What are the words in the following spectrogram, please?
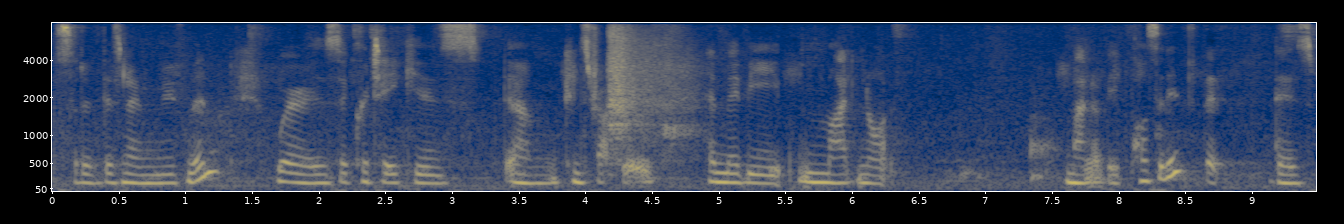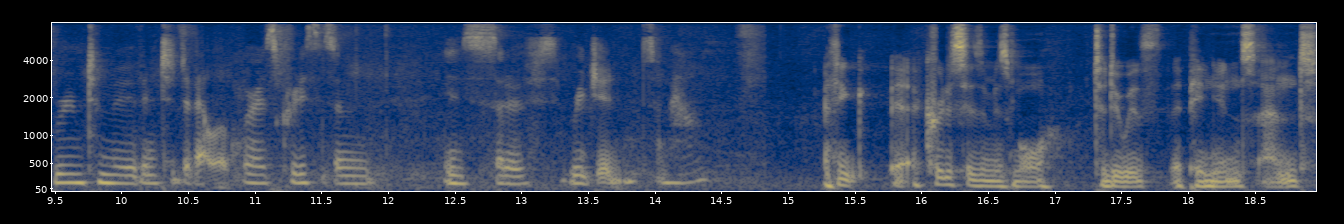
sort of there's no movement, whereas a critique is um, constructive and maybe might not might not be positive, but there's room to move and to develop, whereas criticism is sort of rigid somehow. I think yeah, criticism is more to do with opinions and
